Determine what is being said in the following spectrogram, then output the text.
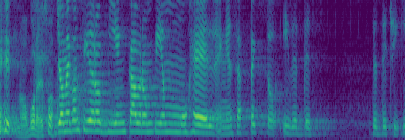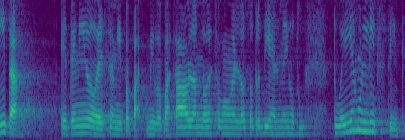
no por eso. Yo me considero bien cabrón, bien mujer en ese aspecto y desde, desde chiquita he tenido ese. Mi papá, mi papá estaba hablando de esto con él los otros días. Él me dijo, tú, tú veías un lipstick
